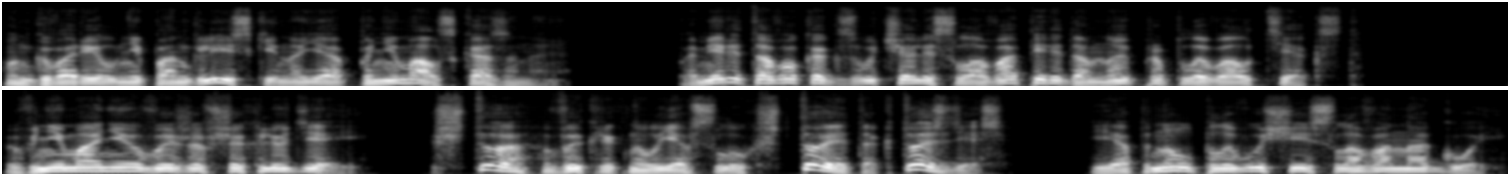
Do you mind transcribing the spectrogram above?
Он говорил не по-английски, но я понимал сказанное. По мере того, как звучали слова, передо мной проплывал текст. «Вниманию выживших людей!» «Что?» – выкрикнул я вслух. «Что это? Кто здесь?» Я пнул плывущие слова ногой,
